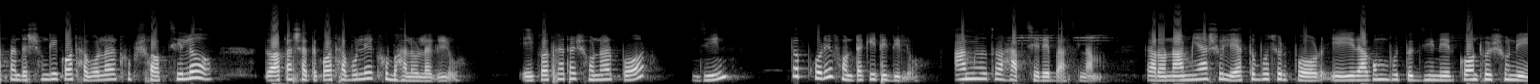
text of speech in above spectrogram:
আপনাদের সঙ্গে কথা বলার খুব শখ ছিল, তো আপনার সাথে কথা বলে খুব ভালো লাগল। এই কথাটা শোনার পর জিন টপ করে ফোনটা কেটে দিল। আমিও তো হাফ ছেড়ে বাঁচলাম, কারণ আমি আসলে এত বছর পর এই রাগম্ভূত জিনের কণ্ঠ শুনে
